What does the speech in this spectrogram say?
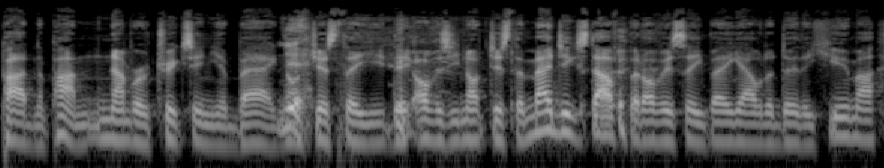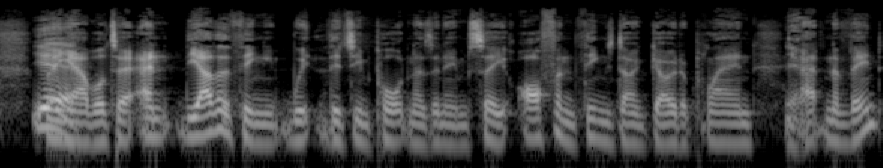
pardon the pun, number of tricks in your bag. Not yeah. just the, the, obviously not just the magic stuff, but obviously being able to do the humour, yeah. being able to. And the other thing that's important as an MC, often things don't go to plan yeah. at an event.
